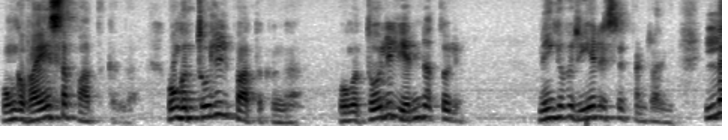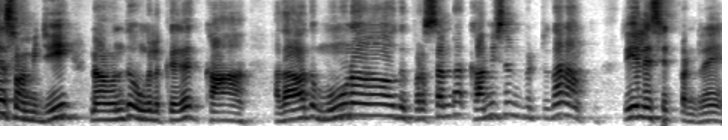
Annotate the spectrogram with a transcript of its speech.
உங்கள் வயசை பார்த்துக்கங்க. உங்கள் தொழில் பார்த்துக்கங்க. உங்கள் தொழில் என்ன தொழில்? நீங்கள் போய் ரியல் எஸ்டேட் பண்ணுறாதீங்க இல்லை சுவாமிஜி நான் வந்து உங்களுக்கு கா அதாவது மூணாவது பர்சண்டாக கமிஷன் பெற்று தான் நான் ரியல் எஸ்டேட் பண்ணுறேன்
